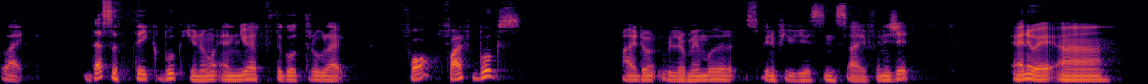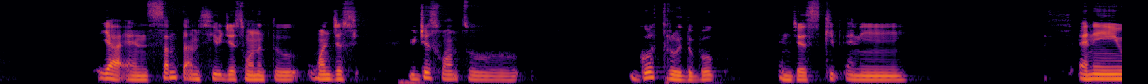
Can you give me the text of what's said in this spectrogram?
Like that's a thick book, you know, and you have to go through like four, five books. I don't really remember. It's been a few years since I finished it. Anyway, uh, yeah, and sometimes you just wanted to one just you just want to go through the book and just keep any any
